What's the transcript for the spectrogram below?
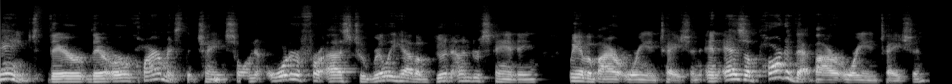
change. There, there are requirements that change. So, in order for us to really have a good understanding, we have a buyer orientation. And as a part of that buyer orientation,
